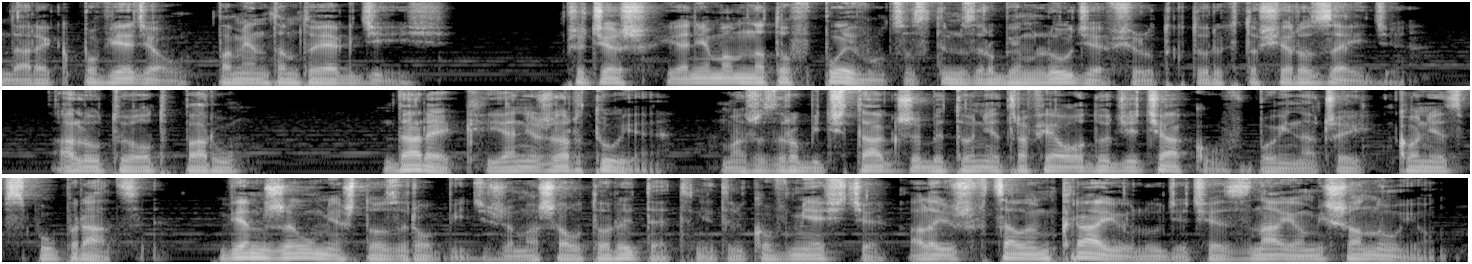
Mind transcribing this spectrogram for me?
Darek powiedział, pamiętam to jak dziś. Przecież ja nie mam na to wpływu, co z tym zrobią ludzie, wśród których to się rozejdzie. A Luty odparł: Darek, ja nie żartuję. Masz zrobić tak, żeby to nie trafiało do dzieciaków, bo inaczej koniec współpracy. Wiem, że umiesz to zrobić, że masz autorytet nie tylko w mieście, ale już w całym kraju ludzie cię znają i szanują.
